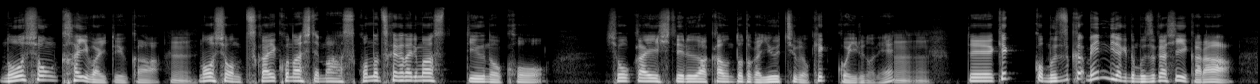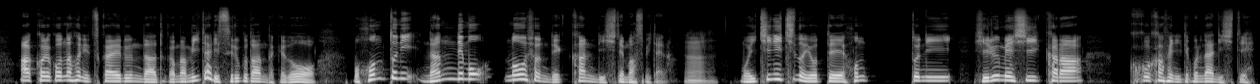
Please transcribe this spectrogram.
Notion 界隈というか、うん。 Notion 使いこなしてます、こんな使い方ありますっていうのをこう、紹介してるアカウントとか YouTube も結構いるのね。うんうん。で、結構難か、便利だけど難しいから、あ、これこんな風に使えるんだとか、まあ見たりすることあるんだけど、もう本当に何でも Notion で管理してますみたいな。うん。もう一日の予定、本当に昼飯から、ここカフェにいてこれ何して、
